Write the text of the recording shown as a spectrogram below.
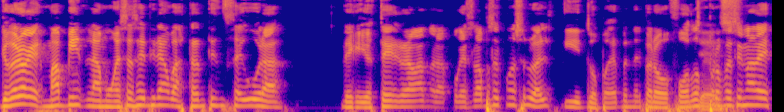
yo creo que más bien la mujer se sentirá bastante insegura de que yo esté grabándola, porque eso la puedo hacer con el celular y lo puedes vender, pero fotos Yes. profesionales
